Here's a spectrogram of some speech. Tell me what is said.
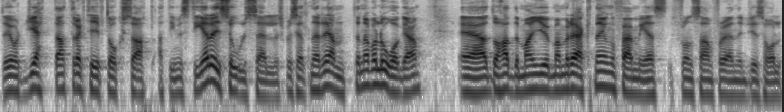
Det har varit jätteattraktivt också att, att investera i solceller, speciellt när räntorna var låga. Eh, då hade man ju, man räknar ju ungefär med, från Sunfor Energys håll,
